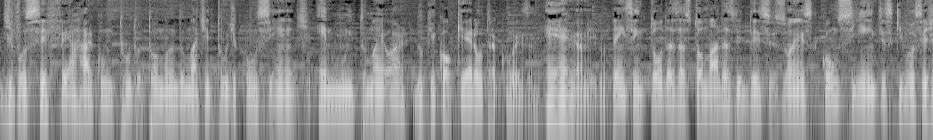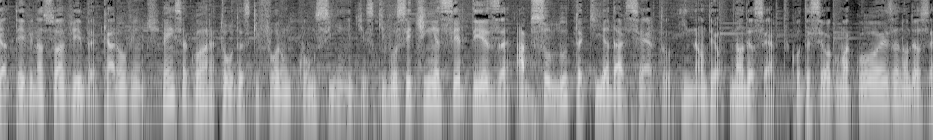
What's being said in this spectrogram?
de você ferrar com tudo tomando uma atitude consciente é muito maior do que qualquer outra coisa. É, meu amigo. Pense em todas as tomadas de decisões conscientes que você já teve na sua vida, caro ouvinte. Pense agora, todas que foram conscientes, que você tinha certeza absoluta que ia dar certo e não deu. Não deu certo. Aconteceu alguma coisa, não deu certo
